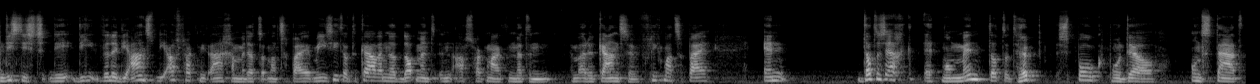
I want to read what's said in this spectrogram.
En die, die, willen die, afspraak niet aangaan met dat soort maatschappijen. Maar je ziet dat de KLM op dat moment een afspraak maakt met een Amerikaanse vliegmaatschappij. En dat is eigenlijk het moment dat het hub-spoke-model ontstaat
